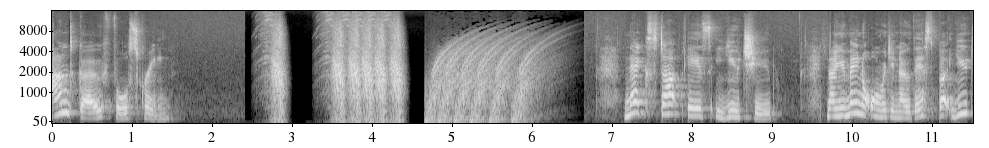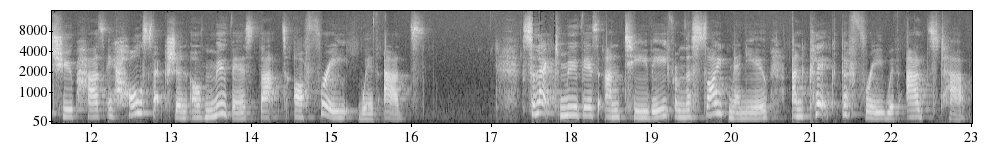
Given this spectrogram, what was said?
and go full screen. Next up is YouTube. Now you may not already know this, but YouTube has a whole section of movies that are free with ads. Select Movies and TV from the side menu and click the Free with Ads tab.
